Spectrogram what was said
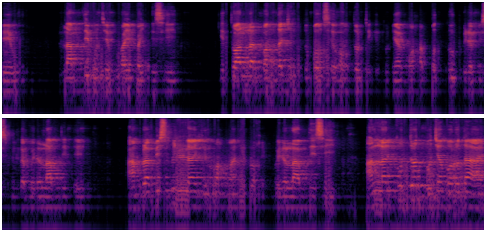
ঢেউ। লাভ দিব যে ভয় পাইতেছি। কিন্তু আল্লাহর বান্দা যেহেতু বলছে, অন্তর থেকে দুনিয়ার মহাব্বত দূর করে বিসমিল্লাহ করে লাভ দিতে। আমরা বিসমিল্লাহ রহমানির রহিম করে লাভ দিছি। আল্লাহর কুদরত বোঝা বড় দায়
